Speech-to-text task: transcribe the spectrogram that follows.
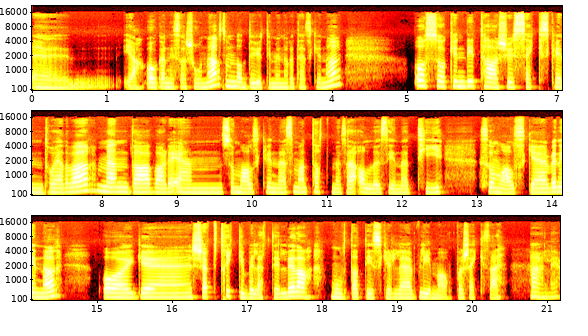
eh, ja, organisasjoner som nådde ut til minoritetskvinner. Og så kunne de ta 26 kvinner, tror jeg det var, men da var det en somalsk kvinne som hadde tatt med seg alle sine ti somalske venninner og eh, kjøpt trikkebillett til dem, da, mot at de skulle bli med opp og sjekke seg. Herlig.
